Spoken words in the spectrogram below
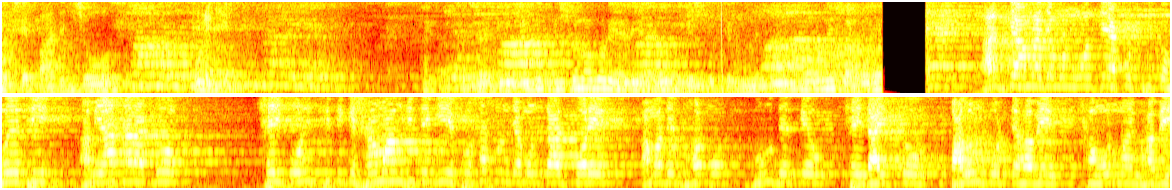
হচ্ছে ফাদার জোস পুলিকিয়া আচ্ছা এই এই যে কৃষ্ণনগরে আমি এর আগেও জিজ্ঞেস করছিলাম মানে এই ধরনের সর্বধর্ম আজকে আমরা যেমন মঞ্চে একত্রিত হয়েছি আমি আশা রাখব সেই পরিস্থিতিকে সামাল দিতে গিয়ে প্রশাসন যেমন কাজ করে আমাদের ধর্ম গুরুদেরকেও সেই দায়িত্ব পালন করতে হবে সমন্বয়ভাবে।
